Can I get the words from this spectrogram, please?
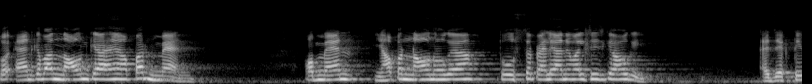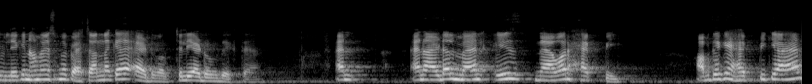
तो एन के बाद नाउन क्या है यहाँ पर? मैन और मैन यहाँ पर नाउन हो गया तो उससे पहले आने वाली चीज़ क्या होगी? एडजेक्टिव लेकिन हमें इसमें पहचानना क्या है? एडवर्ब चलिए एडवर्ब देखते हैं। An an idle man is never happy अब देखिए हैप्पी क्या है?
